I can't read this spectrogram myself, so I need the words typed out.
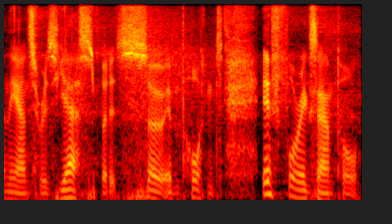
And the answer is yes, but it's so important. If, for example,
